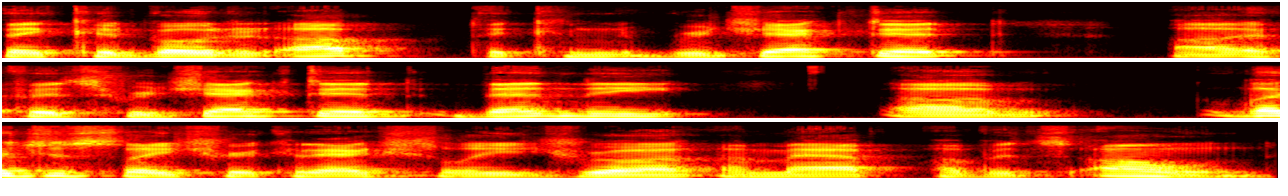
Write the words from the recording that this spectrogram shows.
They could vote it up. They can reject it. Uh, if it's rejected, then the um, legislature can actually draw a map of its own.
